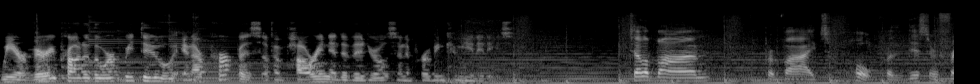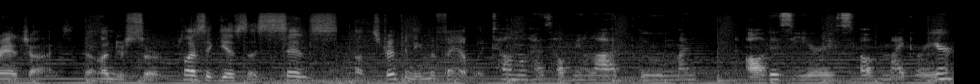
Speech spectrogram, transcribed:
We are very proud of the work we do and our purpose of empowering individuals and improving communities. Telamon provides hope for the disenfranchised, the underserved. Plus, it gives a sense of strengthening the family. Telmo has helped me a lot through my, all these years of my career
